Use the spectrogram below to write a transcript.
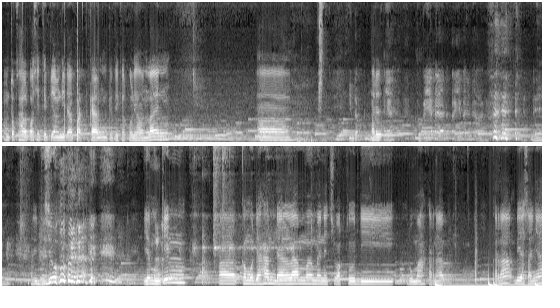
untuk hal positif yang didapatkan ketika kuliah online eh, Tidak pada kayak kan ada kayak kan ada. Hari dulu ya mungkin eh, kemudahan dalam memanage waktu di rumah karena karena biasanya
